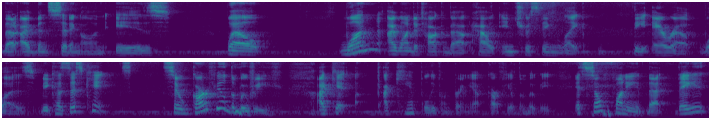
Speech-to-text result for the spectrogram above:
that I've been sitting on is, well, one I wanted to talk about how interesting like the era was because this came. So Garfield the movie, I can't. I can't believe I'm bringing up Garfield the movie. It's so funny that they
